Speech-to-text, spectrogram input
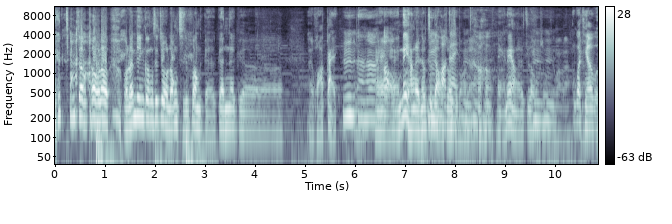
听众透露，我的命宫是做龙池凤阁跟那个。呃，华盖，嗯嗯。哼，哎，内行人都知道我说什么了，哎，内行人都知道我说什么了。我听不，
